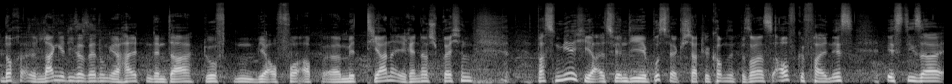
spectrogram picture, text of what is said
noch lange dieser Sendung erhalten, denn da durften wir auch vorab äh, mit Tiana Irenda sprechen. Was mir hier, als wir in die Buswerkstatt gekommen sind, besonders aufgefallen ist, ist dieser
